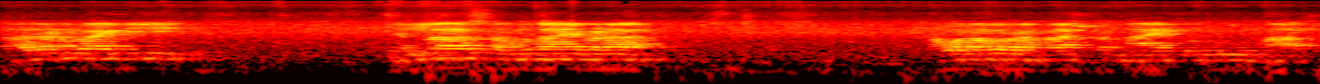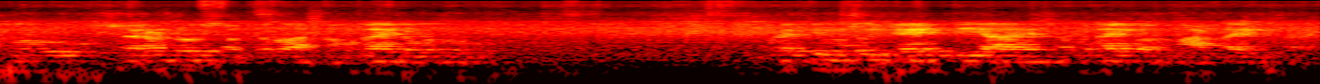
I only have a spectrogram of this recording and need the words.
ಸಾಧಾರಣವಾಗಿ ಎಲ್ಲ ಸಮುದಾಯಗಳ ಅವರವರ ರಾಷ್ಟ್ರ ನಾಯಕರು, ಮಹಾತ್ಮರು, ಶರಣರು, ಸಂತರು ಆ ಸಮುದಾಯದವರು ಪ್ರತಿಯೊಂದು ಜಯಂತಿ ಆ ಸಮುದಾಯದವರು ಮಾಡ್ತಾ ಇರ್ತಾರೆ.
